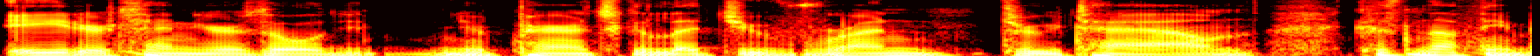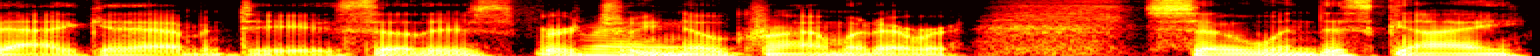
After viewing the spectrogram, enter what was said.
eight or ten years old, your parents could let you run through town because nothing bad could happen to you. So there's virtually Right. no crime, whatever. So when this guy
